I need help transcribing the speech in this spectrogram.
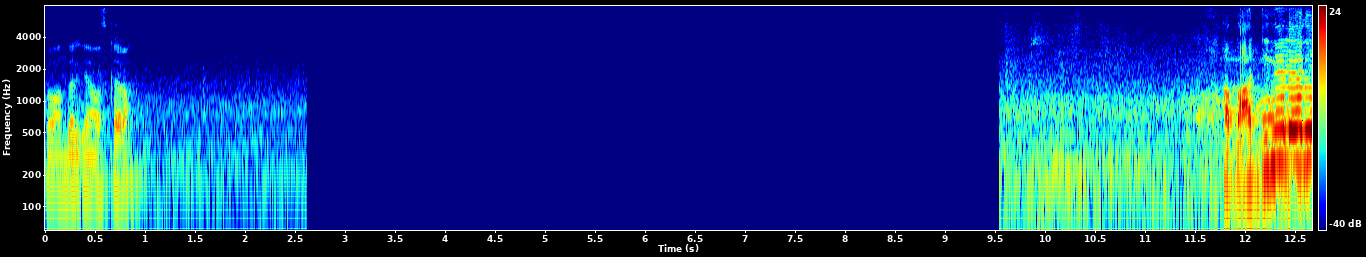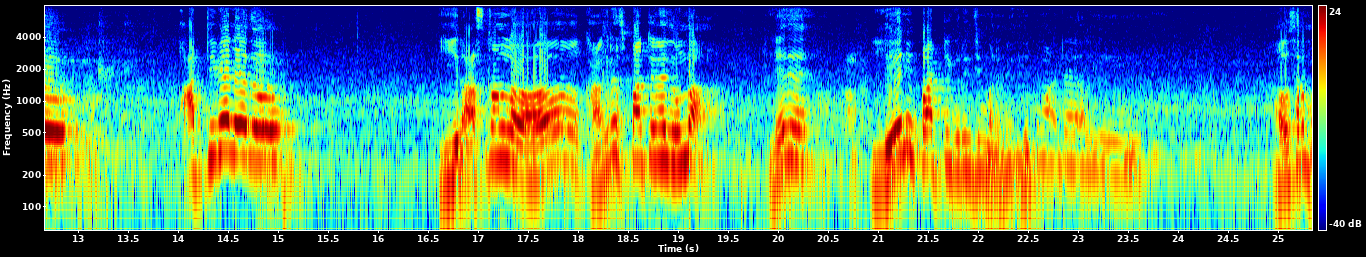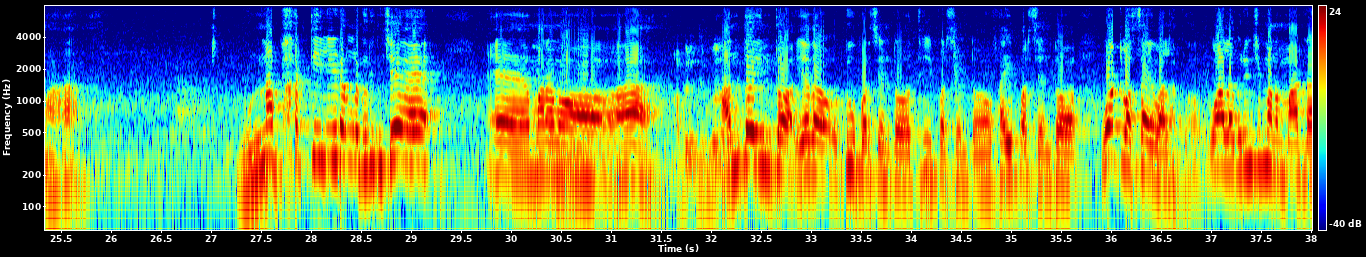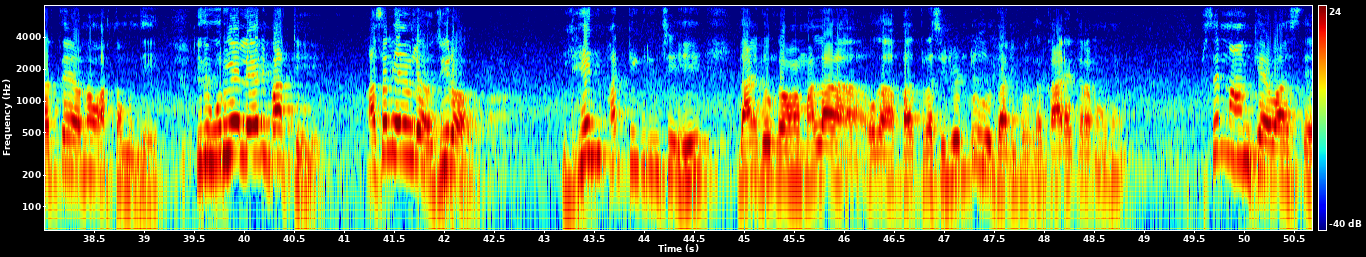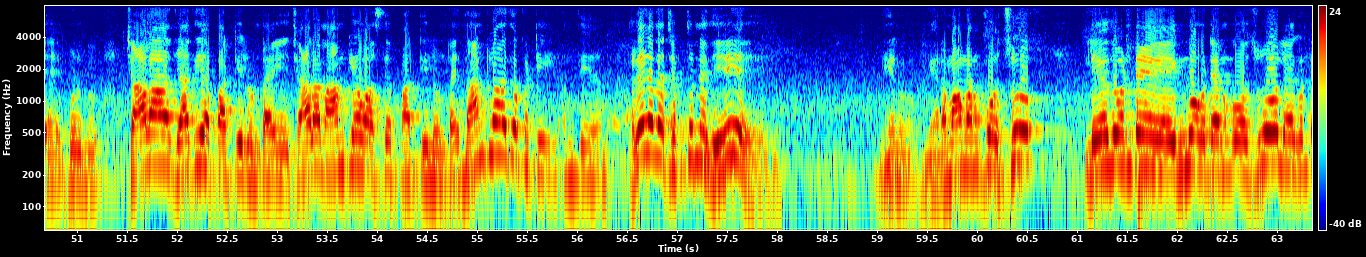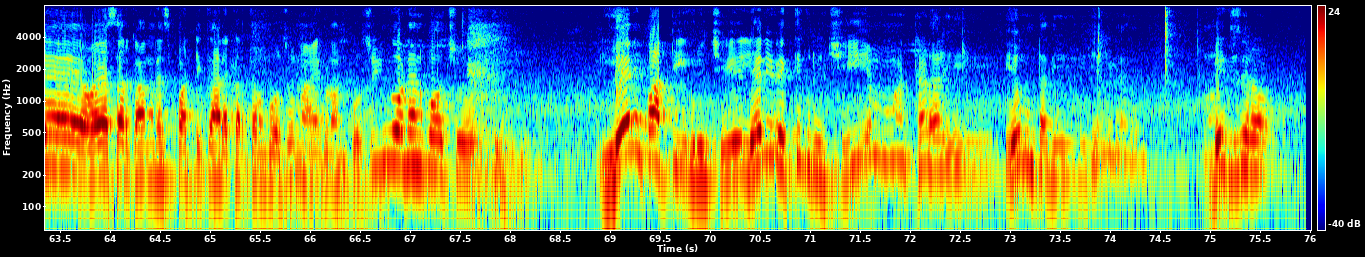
So అందరికీ నమస్కారం. ఆ పార్టీనే లేదు. పార్టీనే లేదు. ఈ రాష్ట్రంలో కాంగ్రెస్ పార్టీ అనేది ఉందా? లేదే. లేని పార్టీ గురించి మనం ఎందుకు మాట్లాడాలి? అవసరమా? ఉన్న పార్టీ లీడర్ల గురించే మనము అంతో ఇంతో ఏదో టూ పర్సెంటో త్రీ పర్సెంటో ఫైవ్ పర్సెంటో ఓట్లు వస్తాయి వాళ్ళకు. వాళ్ళ గురించి మనం మాట్లాడితే ఏమో అర్థం ఉంది. ఇది ఉరువే లేని పార్టీ. అసలు ఏం లేవు జీరో. లేని పార్టీ గురించి దానికి ఒక మళ్ళా ఒక ప్రెసిడెంటు దానికి ఒక కార్యక్రమము. సరే నామకే వాస్తే ఇప్పుడు చాలా జాతీయ పార్టీలు ఉంటాయి చాలా నామకే వాస్తే పార్టీలు ఉంటాయి. దాంట్లో అది ఒకటి అంతే. అదే కదా చెప్తున్నది. నేను మినమాం అనుకోవచ్చు. లేదు అంటే ఇంకొకటి అనుకోవచ్చు. లేకుంటే వైఎస్ఆర్ కాంగ్రెస్ పార్టీ కార్యకర్త అనుకోవచ్చు నాయకుడు అనుకోవచ్చు ఇంకొకటి అనుకోవచ్చు. లేని పార్టీ గురించి లేని వ్యక్తి గురించి ఏం మాట్లాడాలి? ఏముంటుంది? ఏమి లేదు. Big zero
